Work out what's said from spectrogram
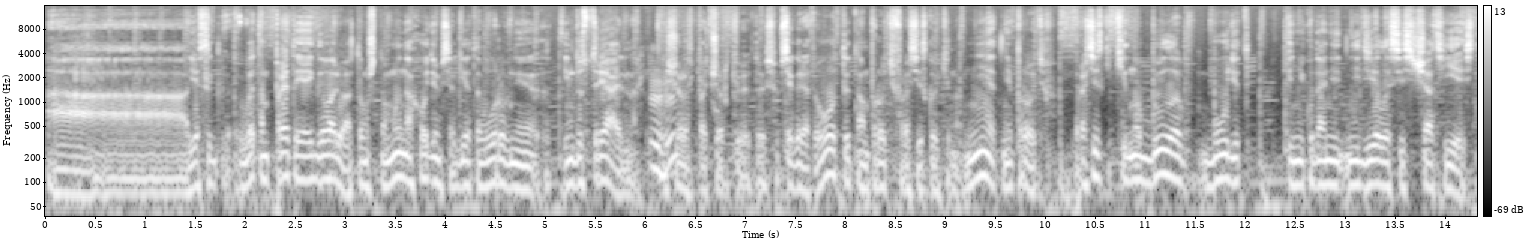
А если в этом про это я и говорю, о том, что мы находимся где-то в уровне индустриально, еще раз подчеркиваю. То есть все говорят, вот ты там против российского кино. Нет, не против. Российское кино было, будет и никуда не, не делось, и сейчас есть.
